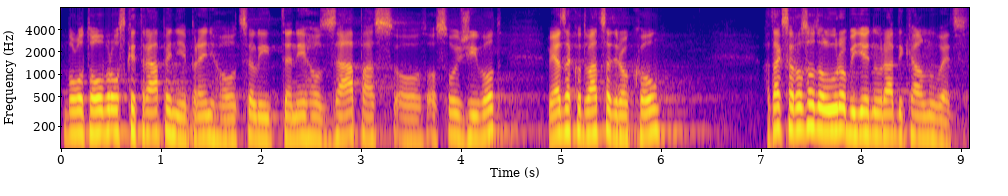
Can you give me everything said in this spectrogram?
bolo to obrovské trápenie pre ňoho, celý ten jeho zápas o, o svoj život viac ako 20 rokov a tak sa rozhodol urobiť jednu radikálnu vec.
